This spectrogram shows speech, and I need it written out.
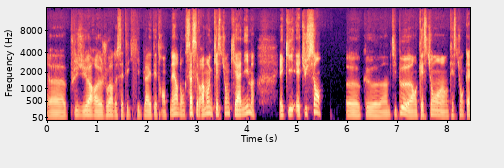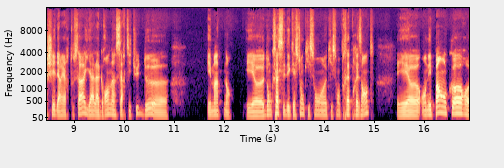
Euh, Plusieurs joueurs de cette équipe-là étaient trentenaires. Donc ça, c'est vraiment une question qui anime et qui et tu sens que un petit peu en question, en question cachée derrière tout ça, il y a la grande incertitude de et maintenant. Et donc ça, c'est des questions qui sont qui sont très présentes. Et on n'est pas encore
